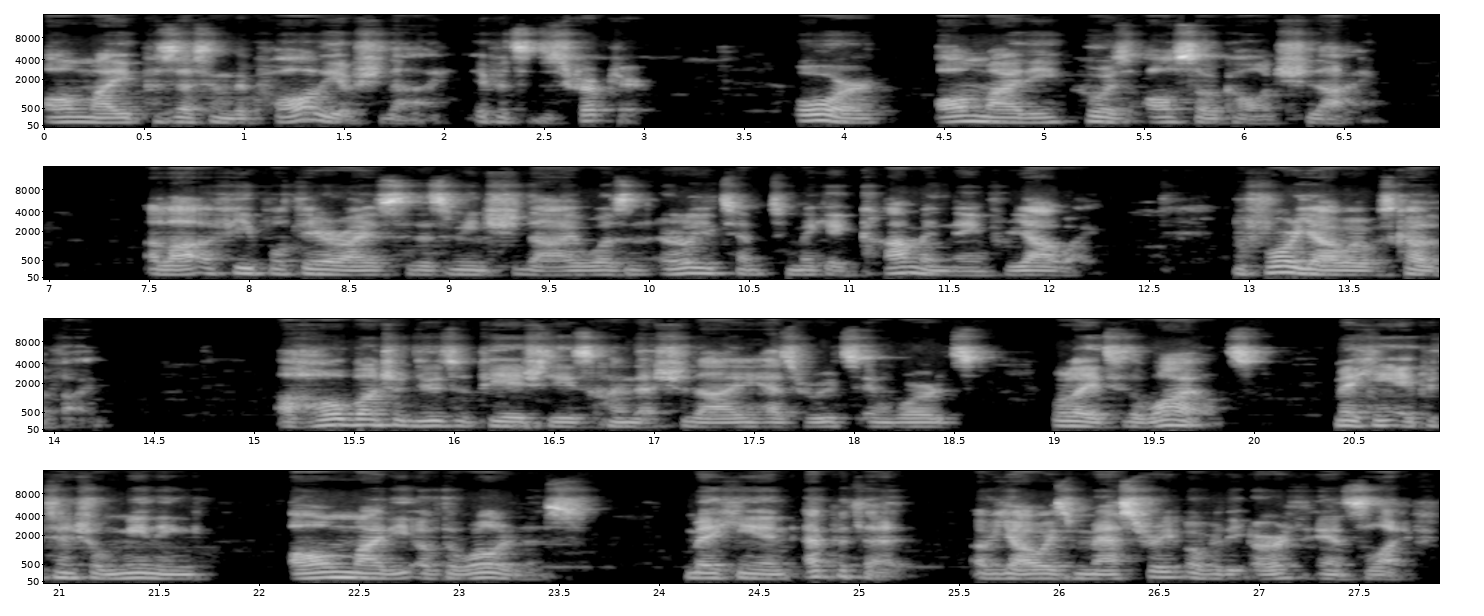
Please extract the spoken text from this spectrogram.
Almighty possessing the quality of Shaddai, if it's a descriptor. Or Almighty who is also called Shaddai. A lot of people theorize that this means Shaddai was an early attempt to make a common name for Yahweh, before Yahweh was codified. A whole bunch of dudes with PhDs claim that Shaddai has roots in words related to the wilds, making a potential meaning Almighty of the wilderness, making an epithet of Yahweh's mastery over the earth and its life.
